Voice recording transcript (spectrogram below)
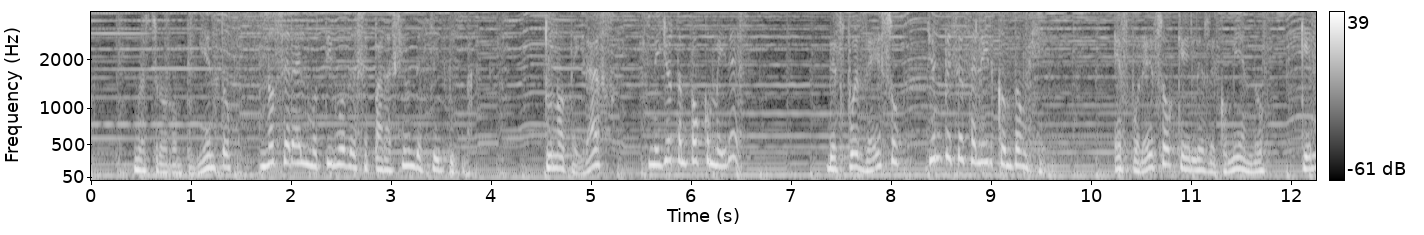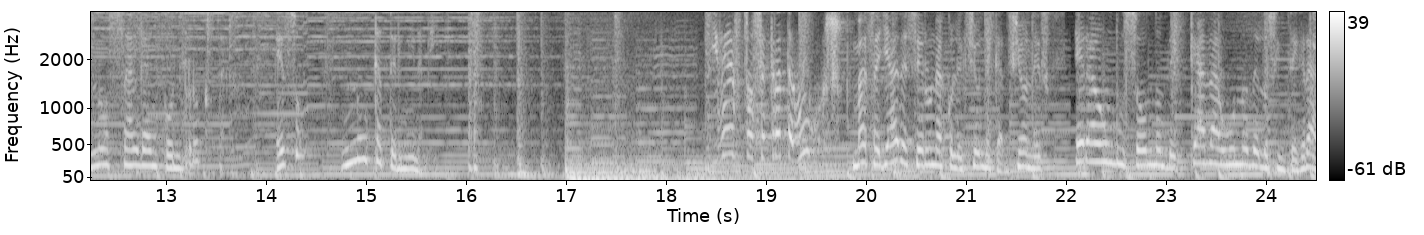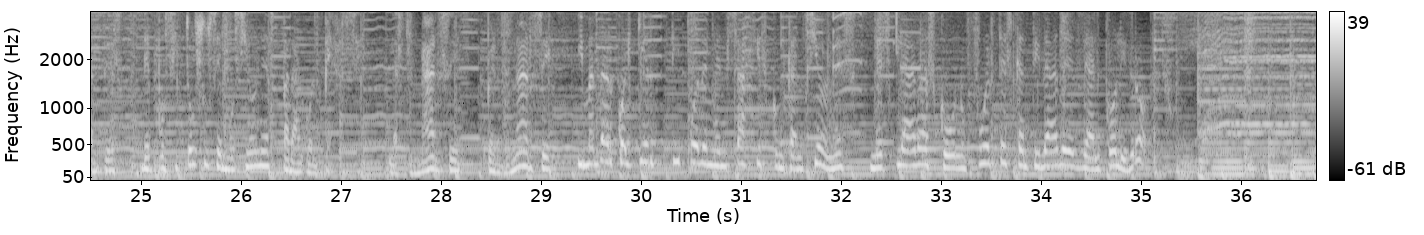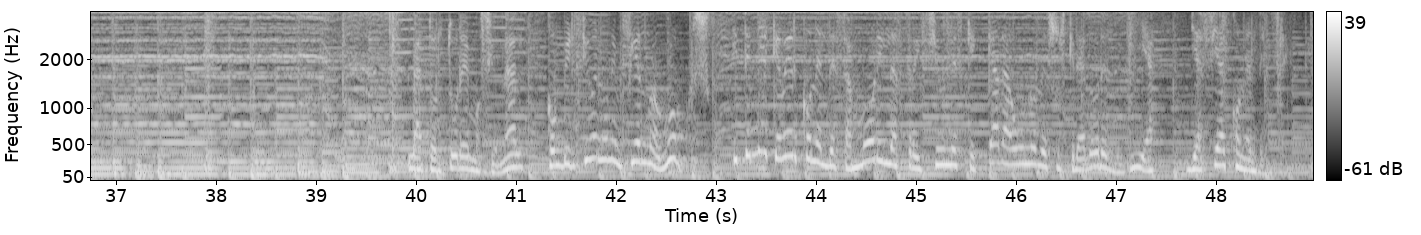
Nuestro rompimiento no será el motivo de separación de Fleetwood Mac. Tú no te irás, ni yo tampoco me iré. Después de eso, yo empecé a salir con Don Henley. Es por eso que les recomiendo que no salgan con rockstars. Eso nunca termina bien. De esto se trata Rumors. Más allá de ser una colección de canciones, era un buzón donde cada uno de los integrantes depositó sus emociones para golpearse, lastimarse, perdonarse y mandar cualquier tipo de mensajes con canciones mezcladas con fuertes cantidades de alcohol y drogas. La tortura emocional convirtió en un infierno a Rumors y tenía que ver con el desamor y las traiciones que cada uno de sus creadores vivía y hacía con el del frente.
